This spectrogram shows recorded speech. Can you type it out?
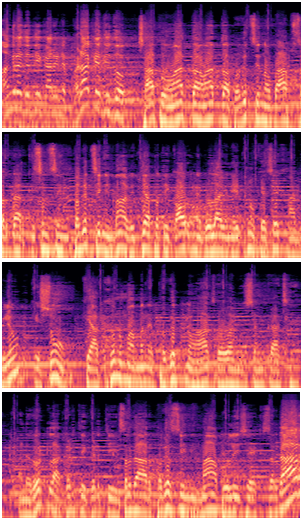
અંગ્રેજ અધિકારીને ભડાકે દીધો. છાપો વાંચતા વાંચતા ભગતસિંહનો બાપ સરદાર કિશનસિંહ ભગતસિંહની માં વિદ્યાપતિ કૌરને બોલાવીને એટલું કહે છે ખાંભ્યું કે શું? કે આ ખૂનમાં મને ભગતનો હાથ હોવાની શંકા છે. અને રોટલા ઘડતી ઘડતી સરદાર ભગતસિંહની માં બોલી છે, સરદાર,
